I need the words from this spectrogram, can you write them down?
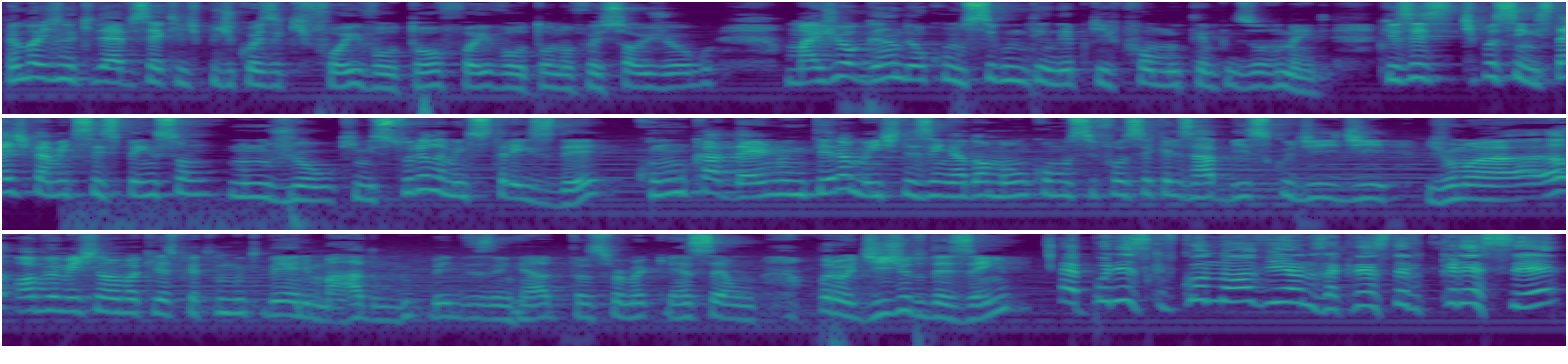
Eu imagino que deve ser aquele tipo de coisa que foi, voltou, foi, voltou, não foi só o jogo. Mas jogando eu consigo entender porque ficou muito tempo em desenvolvimento. Porque vocês, tipo assim, esteticamente vocês pensam num jogo que mistura elementos 3D com um caderno inteiramente desenhado à mão, como se fosse aqueles rabiscos de, de, de uma. Obviamente não é uma criança, porque é tudo muito bem animado, muito bem desenhado. Então, se for uma criança, é um prodígio do desenho. É por isso que ficou nove anos. A criança teve que crescer,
